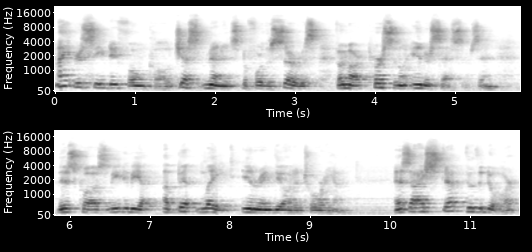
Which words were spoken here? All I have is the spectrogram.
I had received a phone call just minutes before the service from our personal intercessors, and this caused me to be a, a bit late entering the auditorium. As I stepped through the door,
